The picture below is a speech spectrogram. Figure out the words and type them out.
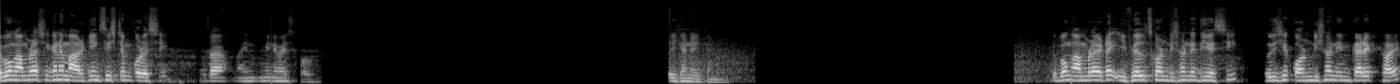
এবং আমরা সেখানে মার্কিং সিস্টেম করেছি, ওটা মিনিমাইজ করো। এইখানে এইখানে। এবং আমরা এটা ইফেলস কন্ডিশনে দিয়েছি। যদি সে কন্ডিশন ইনকারেক্ট হয়,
